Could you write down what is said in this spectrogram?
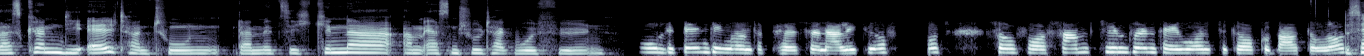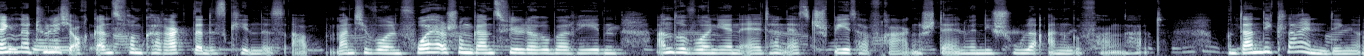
Was können die Eltern tun, damit sich Kinder am ersten Schultag wohlfühlen? Well, depending on the personality of das hängt natürlich auch ganz vom Charakter des Kindes ab. Manche wollen vorher schon ganz viel darüber reden, andere wollen ihren Eltern erst später Fragen stellen, wenn die Schule angefangen hat. Und dann die kleinen Dinge,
